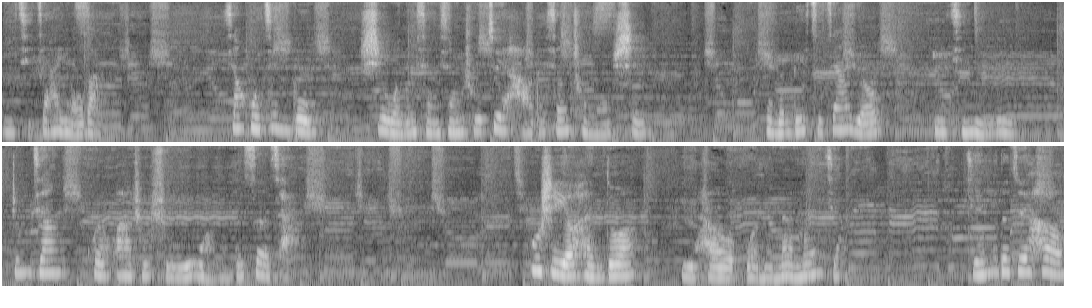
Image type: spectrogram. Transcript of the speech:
一起加油吧！相互进步是我能想象出最好的相处模式。我们彼此加油，一起努力，终将会画出属于我们的色彩。故事有很多，以后我们慢慢讲。节目的最后，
